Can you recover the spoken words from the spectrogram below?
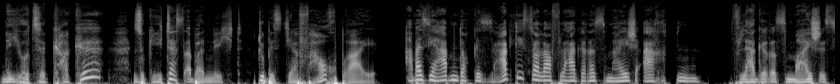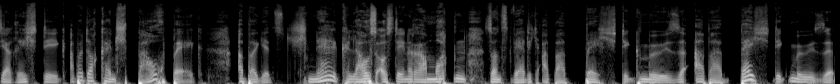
Ne Jutze Kacke? So geht das aber nicht. Du bist ja Fauchbrei. Aber Sie haben doch gesagt, ich soll auf lageres Maisch achten. Flageres Maisch ist ja richtig, aber doch kein Spauchbäck. Aber jetzt schnell, Klaus, aus den Ramotten, sonst werde ich aber bächtig Möse, aber bächtig Möse.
